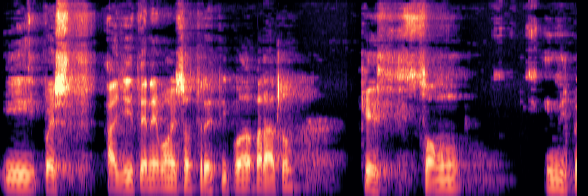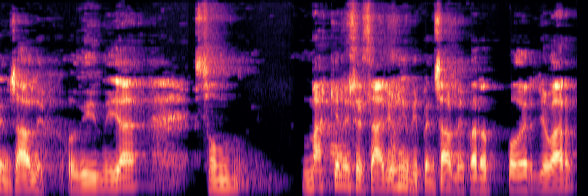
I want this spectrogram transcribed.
Y pues allí tenemos esos tres tipos de aparatos que son indispensables. Hoy día son más que necesarios e indispensables para poder llevar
